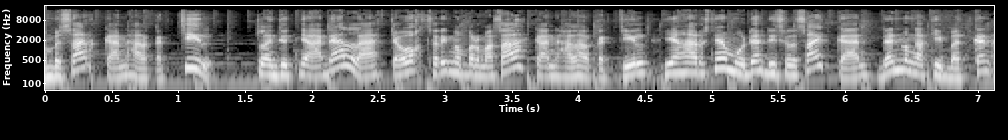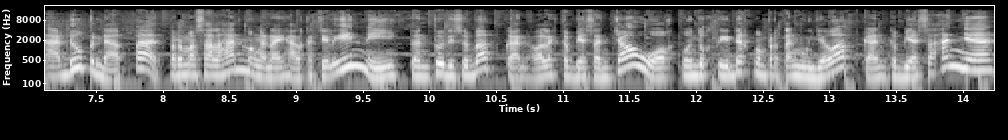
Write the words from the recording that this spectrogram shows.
Membesarkan hal kecil Selanjutnya adalah cowok sering mempermasalahkan hal-hal kecil yang harusnya mudah diselesaikan dan mengakibatkan adu pendapat. Permasalahan mengenai hal kecil ini tentu disebabkan oleh kebiasaan cowok untuk tidak mempertanggungjawabkan kebiasaannya.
